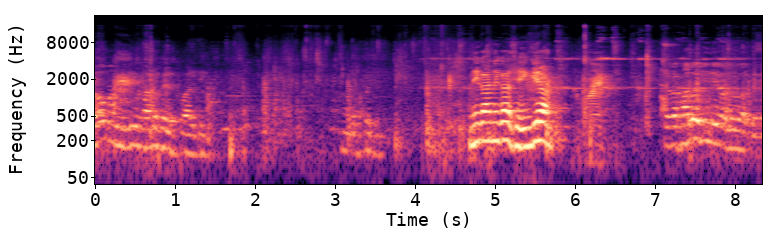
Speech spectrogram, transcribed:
ਲੋ ਮੰਮੀ ਜੀ ਵਿਖਾ ਲਓ ਫੇਸ ਕੁਆਲਿਟੀ ਨਿਗਾ ਨਿਗਾ ਸਿੰਘ ਆ ਤੇ ਵਿਖਾ ਲਓ ਜੀ ਦੇਵਾ ਦੂਗਾ ਅੱਗੇ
